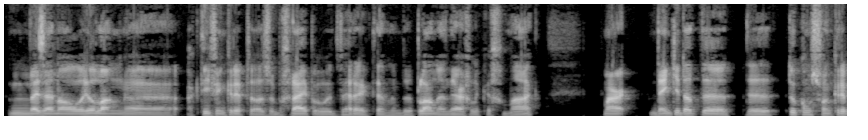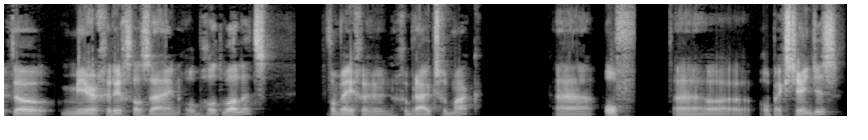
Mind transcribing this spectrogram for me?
wij zijn al heel lang uh, actief in crypto, dus we begrijpen hoe het werkt en we hebben plannen en dergelijke gemaakt. Maar denk je dat de, de toekomst van crypto meer gericht zal zijn op hot wallets vanwege hun gebruiksgemak? Uh, of uh, op exchanges?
